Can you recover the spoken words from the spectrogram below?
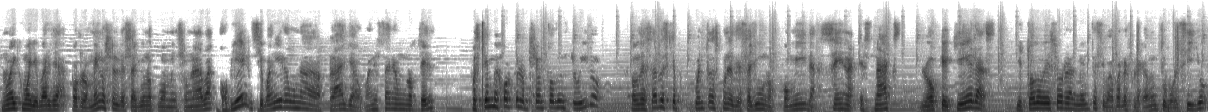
no hay como llevar ya por lo menos el desayuno como mencionaba, o bien si van a ir a una playa o van a estar en un hotel, pues qué mejor que la opción todo incluido, donde sabes que cuentas con el desayuno, comida, cena, snacks, lo que quieras, y todo eso realmente se va a ver reflejado en tu bolsillo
